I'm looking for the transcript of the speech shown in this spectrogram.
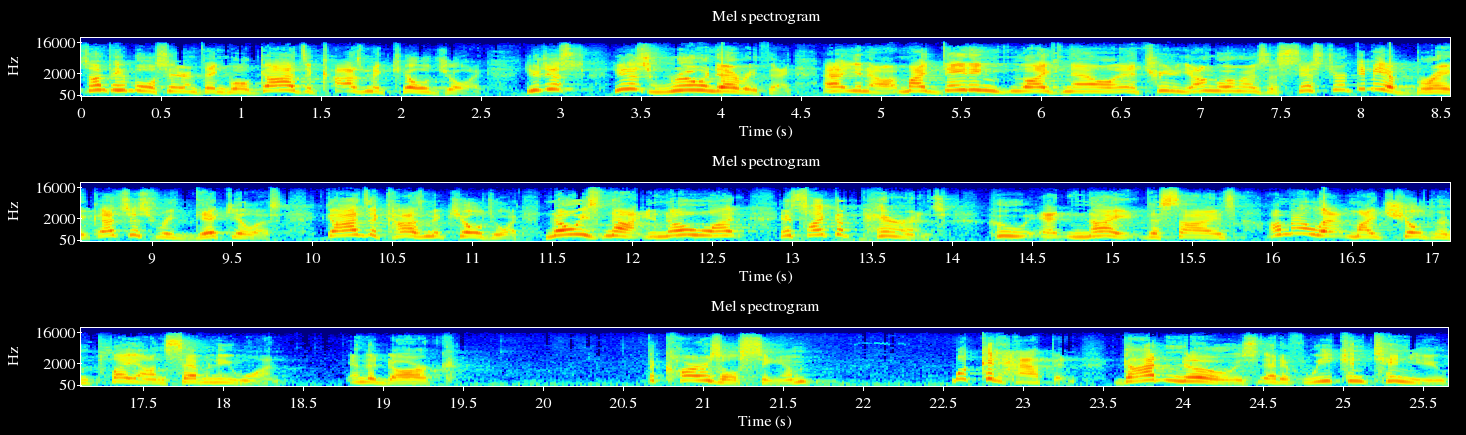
some people will sit here and think, well, God's a cosmic killjoy. You just, you just ruined everything. Uh, you know, my dating life now, I treat a young woman as a sister. Give me a break. That's just ridiculous. God's a cosmic killjoy. No, he's not. You know what? It's like a parent who at night decides, I'm going to let my children play on 71 in the dark. The cars will see them. What could happen? God knows that if we continue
